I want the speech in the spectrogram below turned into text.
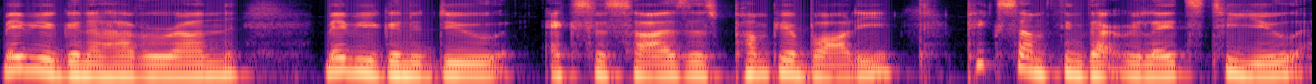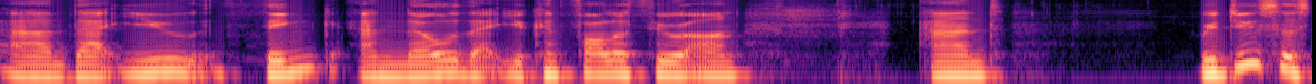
Maybe you're going to have a run. Maybe you're going to do exercises, pump your body. Pick something that relates to you and that you think and know that you can follow through on and reduce us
